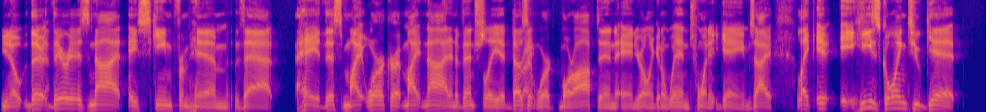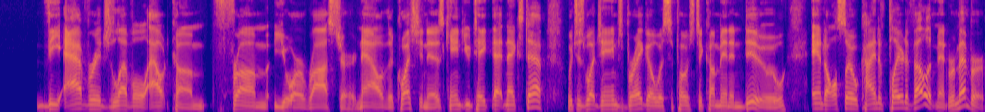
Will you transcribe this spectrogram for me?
You know, there Yeah. there is not a scheme from him that hey, this might work or it might not and eventually it doesn't Right. work more often and you're only going to win 20 games. I like it, it- he's going to get the average level outcome from your roster. Now, the question is, can you take that next step, which is what James Borrego was supposed to come in and do, and also kind of player development. Remember,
